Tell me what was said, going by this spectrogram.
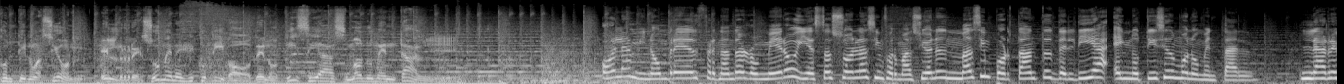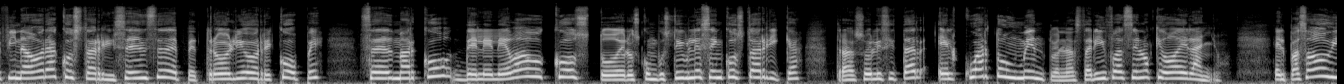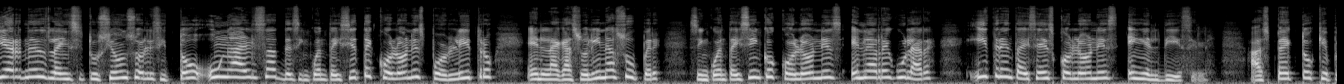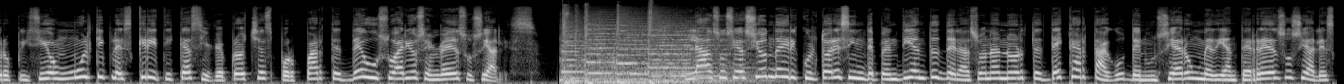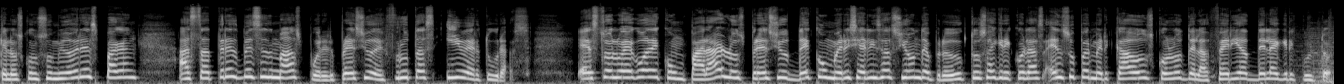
continuación el resumen ejecutivo de Noticias Monumental. Hola, mi nombre es Fernanda Romero y estas son las informaciones más importantes del día en Noticias Monumental. La refinadora costarricense de petróleo Recope se desmarcó del elevado costo de los combustibles en Costa Rica tras solicitar el cuarto aumento en las tarifas en lo que va del año. El pasado viernes la institución solicitó un alza de 57 colones por litro en la gasolina super, 55 colones en la regular y 36 colones en el diésel aspecto que propició múltiples críticas y reproches por parte de usuarios en redes sociales. La Asociación de Agricultores Independientes de la zona norte de Cartago denunciaron mediante redes sociales que los consumidores pagan hasta tres veces más por el precio de frutas y verduras. Esto luego de comparar los precios de comercialización de productos agrícolas en supermercados con los de las ferias del agricultor.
